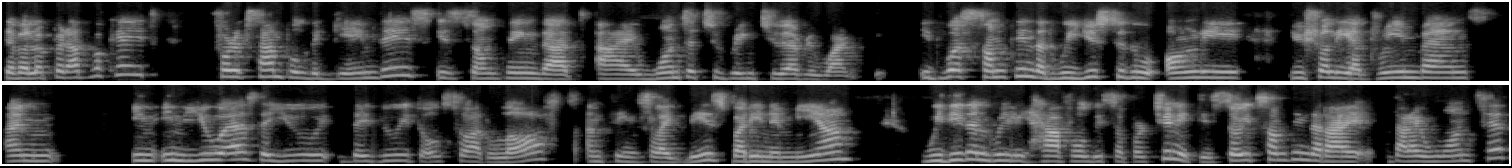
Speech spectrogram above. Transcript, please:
developer advocate, for example, the game days is something that I wanted to bring to everyone. It was something that we used to do only usually at Re:Invent and in, in US they, you, they do it also at Loft and things like this, but in EMEA, we didn't really have all these opportunities. So it's something that I that I wanted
